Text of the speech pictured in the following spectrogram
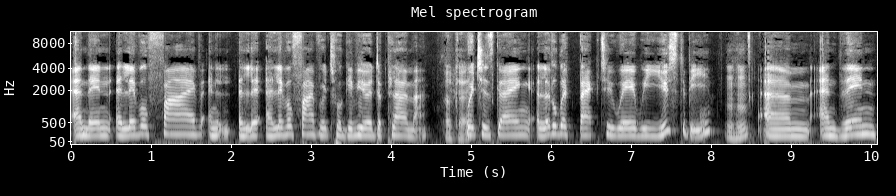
and then a level five and a, le- a level five, which will give you a diploma. Okay. Which is going a little bit back to where we used to be, um, and then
